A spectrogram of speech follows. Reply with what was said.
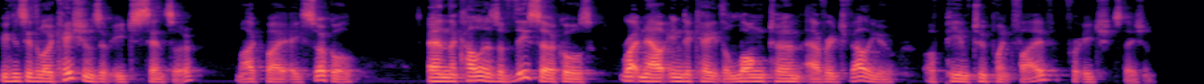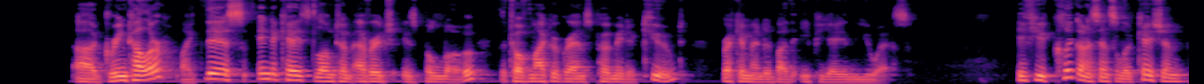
you can see the locations of each sensor marked by a circle, and the colors of these circles right now indicate the long-term average value of PM2.5 for each station. Uh, green color, like this, indicates long-term average is below the 12 micrograms per meter cubed recommended by the EPA in the US. If you click on a sensor location,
